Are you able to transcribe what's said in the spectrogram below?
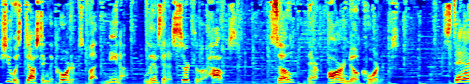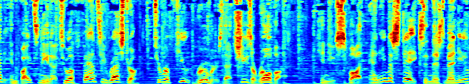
She was dusting the corners, but Nina lives in a circular house. So there are no corners. Stan invites Nina to a fancy restaurant to refute rumors that she's a robot. Can you spot any mistakes in this menu?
